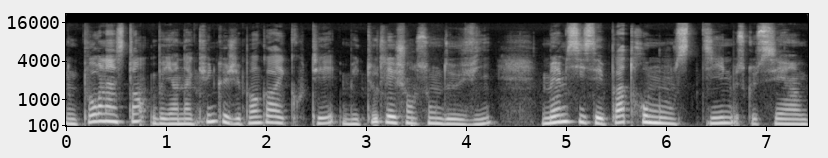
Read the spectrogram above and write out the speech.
Donc pour l'instant, ben, il y en a qu'une que j'ai pas encore écoutée, mais toutes les chansons de vie, même si c'est pas trop mon style, parce que c'est un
